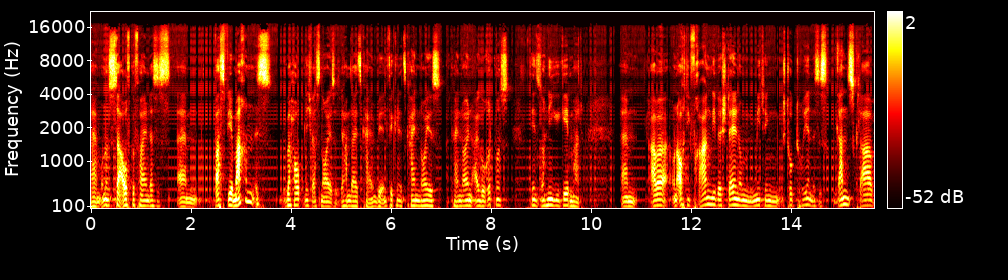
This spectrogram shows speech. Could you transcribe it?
Ähm, und uns ist da aufgefallen, dass es, ähm, was wir machen, ist überhaupt nicht was Neues. Also wir haben da jetzt kein, wir entwickeln jetzt kein neues, keinen neuen Algorithmus, den es noch nie gegeben hat. Ähm, aber und auch die Fragen, die wir stellen, um ein Meeting strukturieren, ist es ganz klar,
